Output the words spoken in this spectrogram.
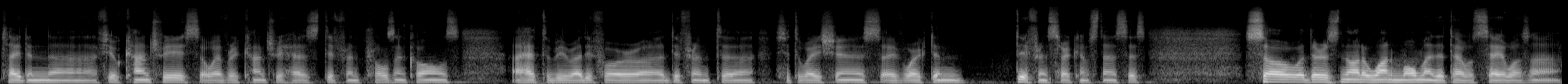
played in uh, a few countries, so every country has different pros and cons. I had to be ready for uh, different uh, situations. I've worked in different circumstances. So there's not a one moment that I would say was a,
